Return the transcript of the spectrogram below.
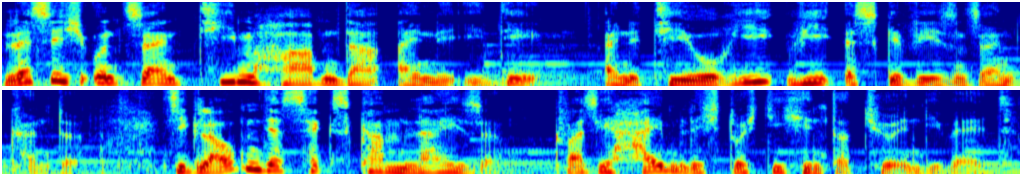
Lessig und sein Team haben da eine Idee, eine Theorie, wie es gewesen sein könnte. Sie glauben, der Sex kam leise, quasi heimlich durch die Hintertür in die Welt.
